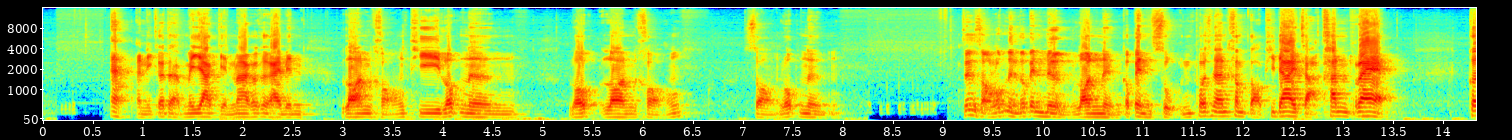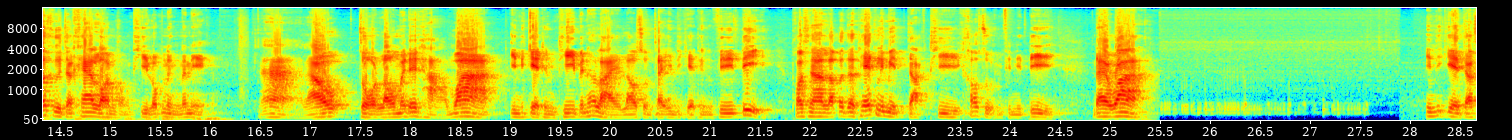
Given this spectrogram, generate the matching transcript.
2อะอันนี้ก็จะไม่ยากเย็นมากก็คือกลายเป็นลอนของ t ลบหนึ่งลบลอนของ 2 ลบหนึ่งซึ่ง 2 ลบหนึ่งก็เป็น 1 ลอน1ก็เป็น 0 เพราะฉะนั้นคำตอบที่ได้จากขั้นแรก ก็คือจะแค่ลอนของ t ลบหนึ่งนั่นเองอ่าแล้วโจทย์เราไม่ได้ถามว่าอินทิเกรตถึง t เป็นเท่าไหร่ เราสนใจอินทิเกรตถึงอินฟินิตี้เพราะฉะนั้นเราก็จะเทคลิมิตจาก t เข้าสู่อินฟินิตี้ได้ว่า อินทิเกรตจาก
